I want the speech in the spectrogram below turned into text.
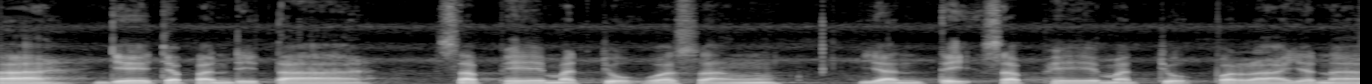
า เยจะปันดิตา สัพเพมัจจุวสัง ยันติสัพเพมัจจุปรายนา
